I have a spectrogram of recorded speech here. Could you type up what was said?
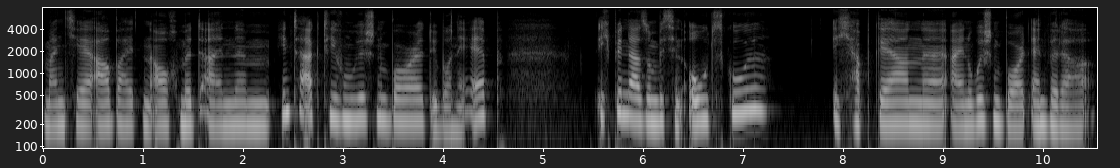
Manche arbeiten auch mit einem interaktiven Vision Board über eine App. Ich bin da so ein bisschen oldschool. Ich habe gerne ein Vision Board entweder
